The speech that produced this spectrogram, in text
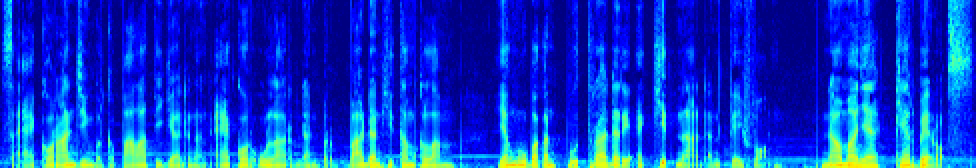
Seekor anjing berkepala tiga dengan ekor ular dan berbadan hitam kelam yang merupakan putra dari Echidna dan Typhon. Namanya Kerberos,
